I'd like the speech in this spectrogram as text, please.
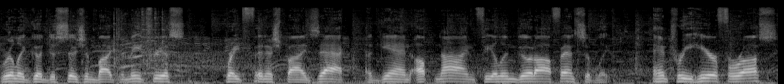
Really good decision by Demetrius. Great finish by Zach. Again, up nine, feeling good offensively. Entry here for us.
